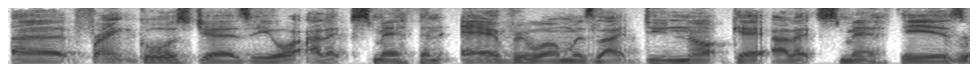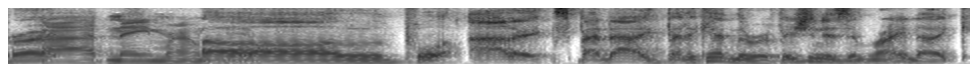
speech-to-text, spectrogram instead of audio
uh, Frank Gore's jersey or Alex Smith, and everyone was like, "Do not get Alex Smith. He is Right. a bad name round here." Oh, poor Alex. But now, but again, the revisionism, right? Like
